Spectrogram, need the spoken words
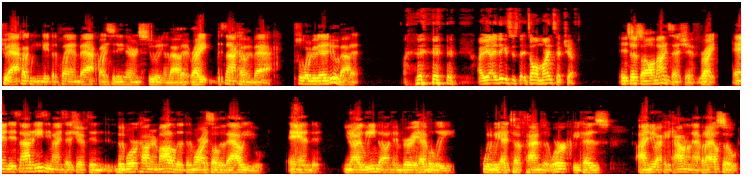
to act like we can get the plan back by sitting there and stewing about it, right? It's not coming back. So what are we going to do about it? I mean, I think it's just it's all mindset shift. It's just all mindset shift, right? And it's not an easy mindset shift. And the more Connor modeled it, the more I saw the value. And you know, I leaned on him very heavily when we had tough times at work because I knew I could count on that. But I also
